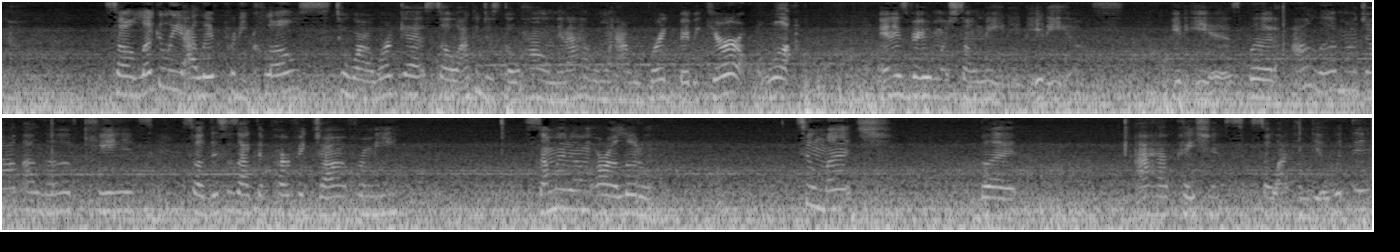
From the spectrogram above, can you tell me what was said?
know so luckily i live pretty close to where i work at so i can just go home and i have a one hour break baby girl. And it's very much so needed. It is. It is. But i love my job. I love kids. So this is like the perfect job for me. Some of them are a little too much, but I have patience so I can deal with it.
